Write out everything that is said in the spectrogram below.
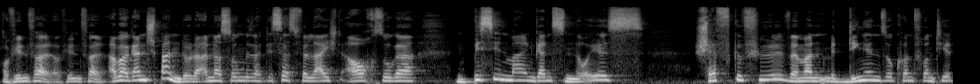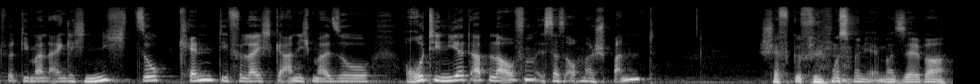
Auf jeden Fall, auf jeden Fall. Aber ganz spannend oder andersrum gesagt, ist das vielleicht auch sogar ein bisschen mal ein ganz neues Chefgefühl, wenn man mit Dingen so konfrontiert wird, die man eigentlich nicht so kennt, die vielleicht gar nicht mal so routiniert ablaufen? Ist das auch mal spannend? Chefgefühl muss man ja immer selber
